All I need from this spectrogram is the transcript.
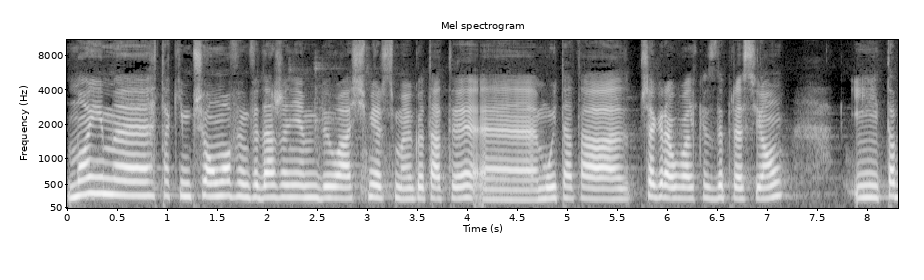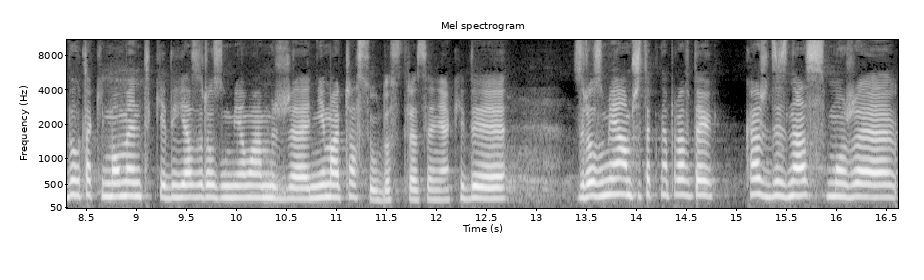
Moim e, takim przełomowym wydarzeniem była śmierć mojego taty. E, mój tata przegrał walkę z depresją i to był taki moment, kiedy ja zrozumiałam, że nie ma czasu do stracenia, kiedy zrozumiałam, że tak naprawdę każdy z nas może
